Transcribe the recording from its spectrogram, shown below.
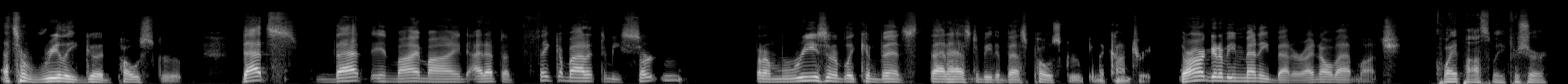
That's a really good post group. That's that in my mind. I'd have to think about it to be certain, but I'm reasonably convinced that has to be the best post group in the country. There aren't going to be many better. I know that much. Quite possibly, for sure.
